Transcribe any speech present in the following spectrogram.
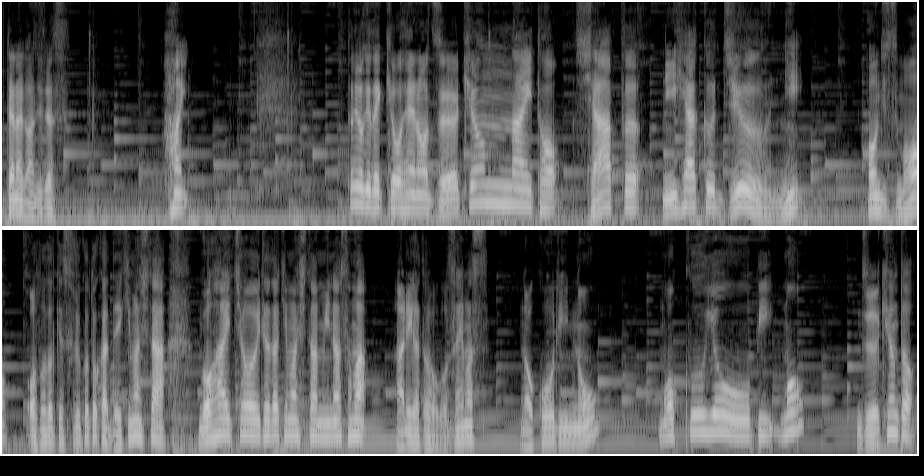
ってな感じです。はい。というわけで、京平のズキュンナイト、シャープ212。本日もお届けすることができました。ご拝聴いただきました皆様、ありがとうございます。残りの木曜日もズキュンと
